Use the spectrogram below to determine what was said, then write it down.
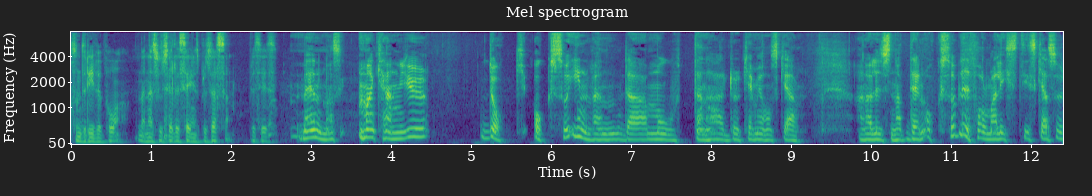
som driver på den här socialiseringsprocessen. Precis. Men man, man kan ju dock också invända mot den här durkheimianska analysen att den också blir formalistisk. Alltså,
